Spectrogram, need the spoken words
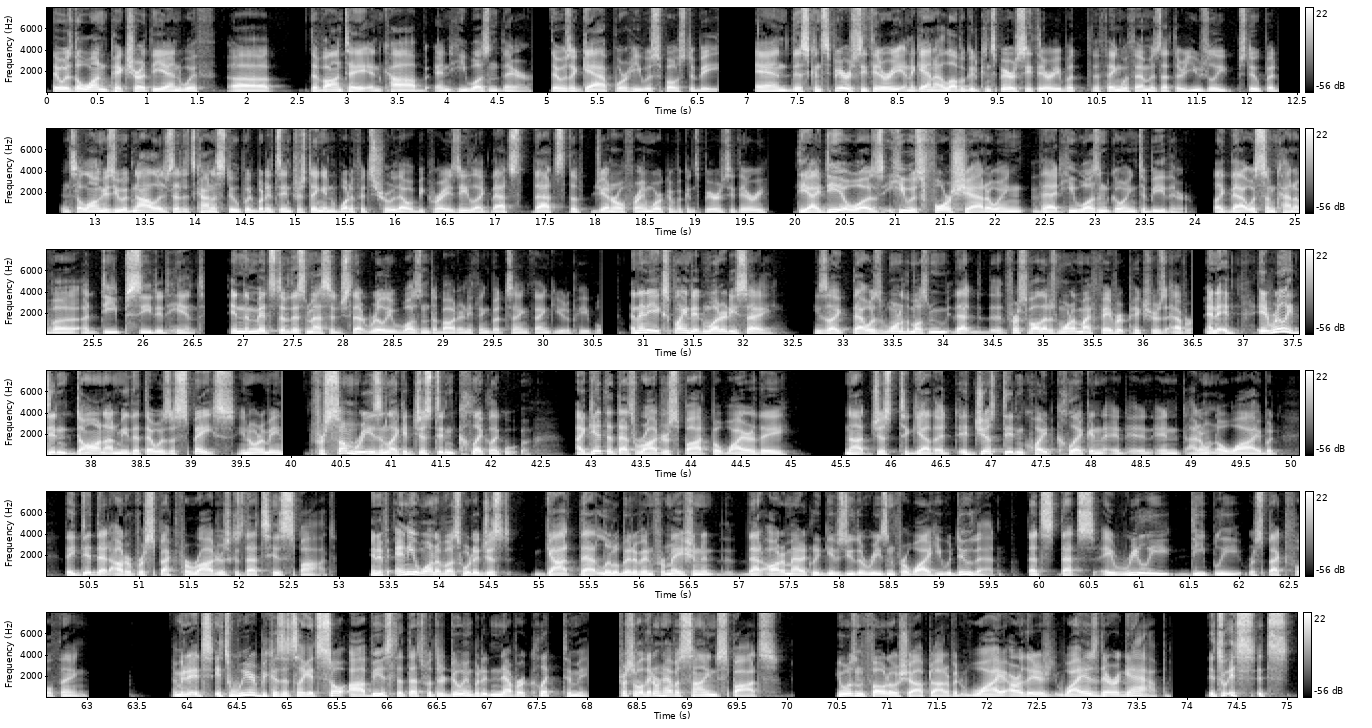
there was the one picture at the end with uh, and Cobb, and he wasn't there. There was a gap where he was supposed to be. And this conspiracy theory, and again, I love a good conspiracy theory, but the thing with them is that they're usually stupid. And so long as you acknowledge that it's kind of stupid, but it's interesting, and what if it's true? That would be crazy. Like that's that's the general framework of a conspiracy theory. The idea was he was foreshadowing that he wasn't going to be there. Like that was some kind of a, a deep seated hint in the midst of this message that really wasn't about anything but saying thank you to people. And then he explained it, and what did he say? He's like, that was one of the most that first of all, that is one of my favorite pictures ever. And it it really didn't dawn on me that there was a space. You know what I mean? For some reason, like it just didn't click. Like I get that that's Rodgers' spot, but why are they not just together? It, it just didn't quite click, and, and and I don't know why, but they did that out of respect for Rodgers because that's his spot. And if any one of us would have just got that little bit of information, that automatically gives you the reason for why he would do that. That's that's a really deeply respectful thing. I mean, it's it's weird because it's like it's so obvious that that's what they're doing, but it never clicked to me. First of all, they don't have assigned spots. He wasn't photoshopped out of it. Why are there? Why is there a gap? It's it's it's.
